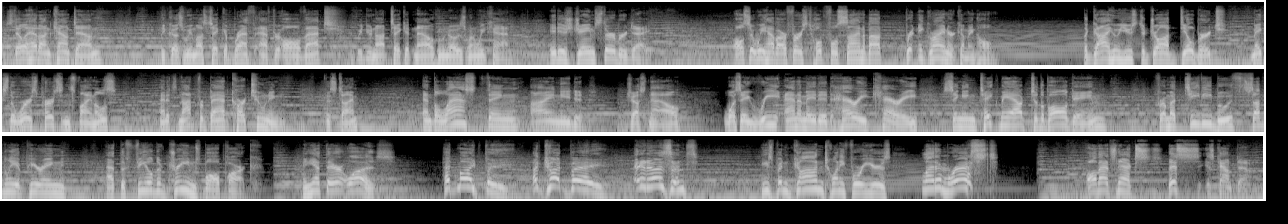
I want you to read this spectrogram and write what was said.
Still ahead on Countdown because we must take a breath after all that. If we do not take it now, who knows when we can. It is James Thurber Day. Also, we have our first hopeful sign about Brittney Griner coming home. The guy who used to draw Dilbert makes the worst persons finals, and it's not for bad cartooning this time. And the last thing I needed just now was a reanimated Harry Caray singing Take Me Out to the Ball Game from a TV booth suddenly appearing at the Field of Dreams ballpark. And yet there it was. It might be. It could be. It isn't. He's been gone 24 years. Let him rest. All that's next. This is Countdown.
